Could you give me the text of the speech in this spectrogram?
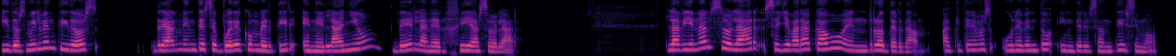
y 2022 realmente se puede convertir en el año de la energía solar. La Bienal Solar se llevará a cabo en Rotterdam. Aquí tenemos un evento interesantísimo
